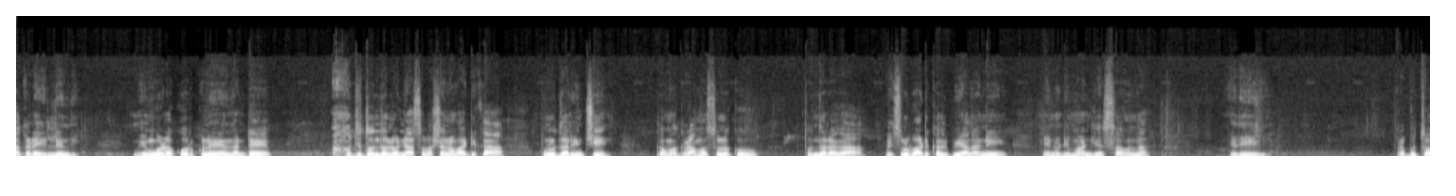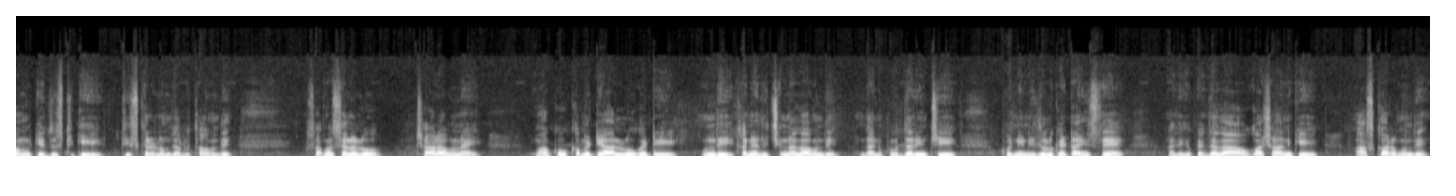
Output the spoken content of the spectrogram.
అక్కడ వెళ్ళింది. మేము కూడా కోరుకునేది ఏంటంటే అతి తొందరలోనే ఆ శ్మశాన వాటిక పునరుద్ధరించి తమ మా గ్రామస్తులకు తొందరగా వెసులుబాటు కల్పించాలని నేను డిమాండ్ చేస్తూ ఉన్నా. ఇది ప్రభుత్వంకి దృష్టికి తీసుకెళ్ళడం జరుగుతూ ఉంది. సమస్యలు చాలా ఉన్నాయి. మాకు కమిటీ హాల్లో ఒకటి ఉంది కానీ అది చిన్నగా ఉంది. దాన్ని ఉద్ధరించి కొన్ని నిధులు కేటాయిస్తే అది పెద్దగా అవకాశానికి ఆస్కారం ఉంది.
